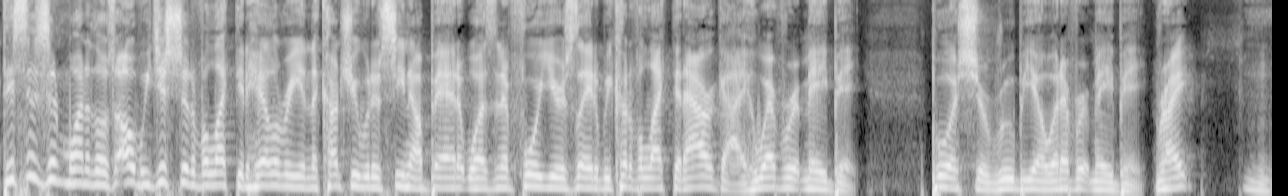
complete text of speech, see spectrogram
this isn't one of those, oh, we just should have elected Hillary and the country would have seen how bad it was. And then four years later, we could have elected our guy, whoever it may be Bush or Rubio, whatever it may be, right? Hmm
